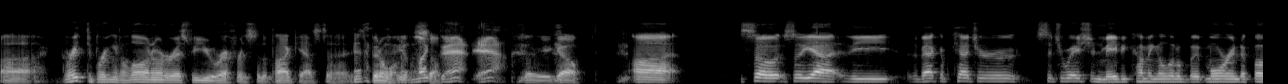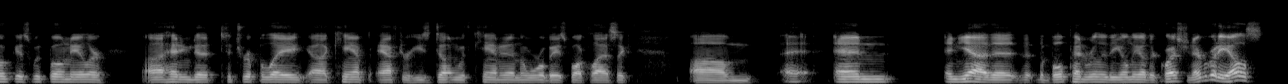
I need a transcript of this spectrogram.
uh great to bring in a law and order svu reference to the podcast uh, it's been a while like so. that yeah there you go uh so so yeah the the backup catcher situation may be coming a little bit more into focus with bo naylor uh, heading to to AAA uh, camp after he's done with Canada in the World Baseball Classic. Um, and and yeah, the, the, the bullpen really the only other question. Everybody else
